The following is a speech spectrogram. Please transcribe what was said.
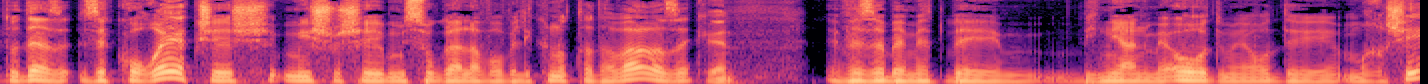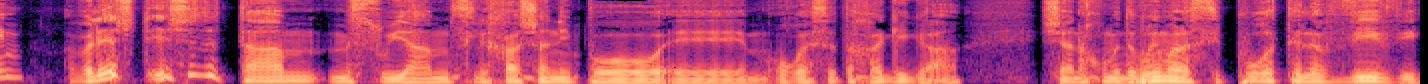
אתה יודע, זה, זה קורה כשיש מישהו שמסוגל לבוא ולקנות את הדבר הזה. כן. וזה באמת בבניין מאוד מאוד אה, מרשים. אבל יש, יש איזה טעם מסוים, סליחה שאני פה אה, הורס את החגיגה, שאנחנו מדברים על הסיפור התל אביבי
